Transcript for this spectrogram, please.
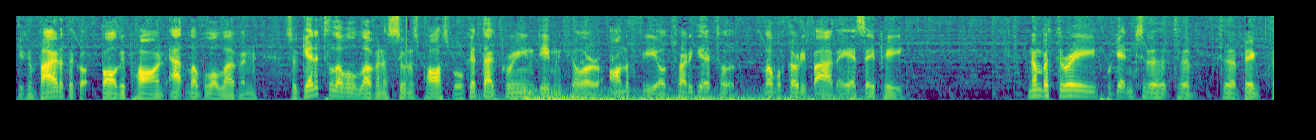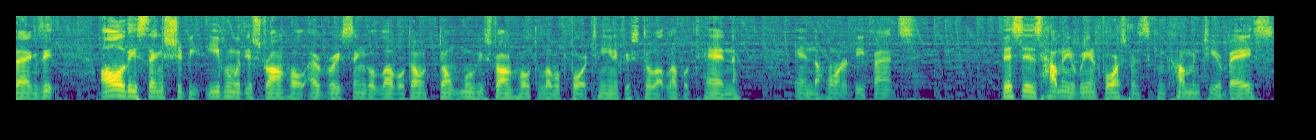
You can buy it at the Baldy Pond at level 11. So get it to level 11 as soon as possible. Get that Green Demon Killer on the field. Try to get it to level 35 ASAP. Number three, we're getting to the, to the, to the big things. All of these things should be even with your stronghold every single level. Don't don't move your stronghold to level 14 if you're still at level 10 in the Hornet defense. This is how many reinforcements can come into your base.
